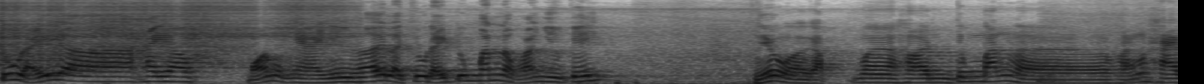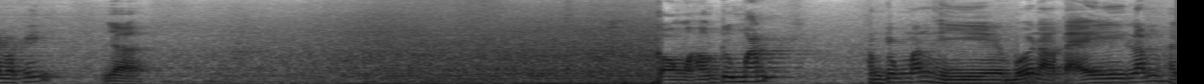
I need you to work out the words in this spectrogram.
chú đẩy ờ, hay không? Mỗi một ngày như thế là chú đẩy trúng bánh là khoảng nhiêu ký? Nếu mà gặp ờ, hên trúng bánh là khoảng hai ba ký. Dạ. Còn mà không trúng bánh? Không trúng bánh thì bữa nào tệ lắm thì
